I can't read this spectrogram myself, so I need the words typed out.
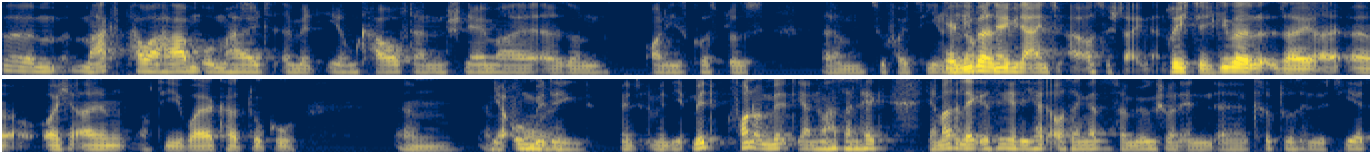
ähm, Marktpower haben, um halt äh, mit ihrem Kauf dann schnell mal äh, so ein ordentliches Kursplus ähm, zu vollziehen ja, und lieber, schnell wieder ein, auszusteigen. Dann. Richtig, lieber sei äh, euch allen auch die Wirecard-Doku ähm, Ja, unbedingt. Mit, mit, mit, von und mit Jan Masalek. Jan Masalek ist sicherlich, hat auch sein ganzes Vermögen schon in äh, Kryptos investiert.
